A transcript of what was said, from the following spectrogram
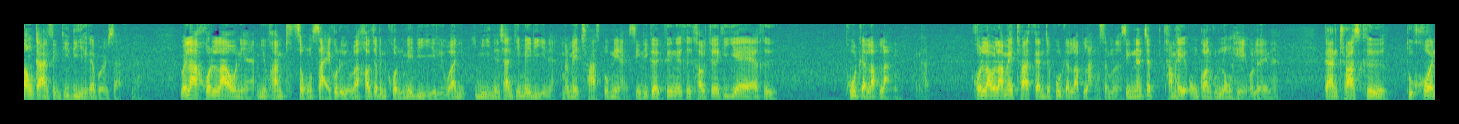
ต้องการสิ่งที่ดีให้กับบริษัทนะเวลาคนเราเนี่ยมีความสงสัยคนอื่นว่าเขาจะเป็นคนไม่ดี หรือว่ามี intention ที่ไม่ดีเนี่ยมันไม่ trust ปุ๊บเนี่ยสิ่งที่เกิดขึ้นก็คือ culture ที่แย่ก็คือพูดกันรับหลังนะครับคนเราเวลาไม่ trust กันจะพูดกันรับหลังเสมอ สิ่งนั้นจะทำให้องค์กรคุณลงเหวเลยนะการ trust คือทุกคน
